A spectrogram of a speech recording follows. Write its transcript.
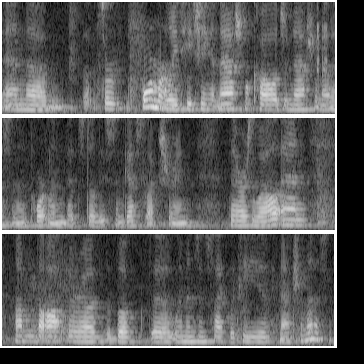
and um, sort of formerly teaching at National College of Natural Medicine in Portland, but still do some guest lecturing there as well. And I'm the author of the book, The Women's Encyclopedia of Natural Medicine.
